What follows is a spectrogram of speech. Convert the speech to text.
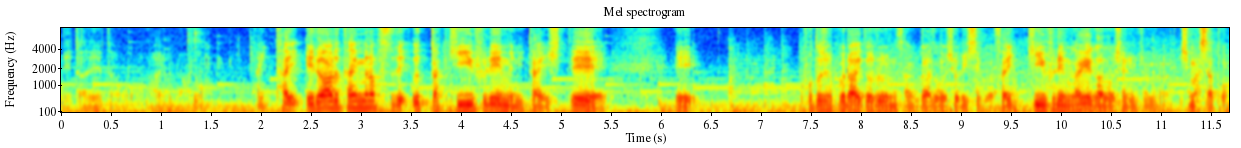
メタデータをファイルに保存。はい、LR タイムラプスで打ったキーフレームに対して、え、Photoshop Lightroom さん画像処理してください。キーフレームだけ画像処理しましたと。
